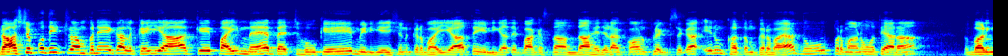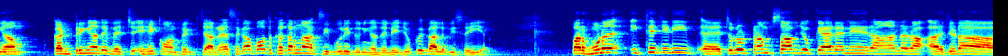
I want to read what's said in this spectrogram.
ਰਾਸ਼ਟਰਪਤੀ ਟਰੰਪ ਨੇ ਇਹ ਗੱਲ ਕਹੀ ਆ ਕਿ ਭਾਈ ਮੈਂ ਵਿੱਚ ਹੋ ਕੇ ਮੀਡੀਏਸ਼ਨ ਕਰਵਾਈ ਆ ਤੇ ਇੰਡੀਆ ਤੇ ਪਾਕਿਸਤਾਨ ਦਾ ਇਹ ਜਿਹੜਾ ਕਨਫਲਿਕਟ ਸੀਗਾ, ਇਹਨੂੰ ਖਤਮ ਕਰਵਾਇਆ। ਦੋ ਪਰਮਾਣੂ ਹਥਿਆਰਾਂ ਵਾਲੀਆਂ ਕੰਟਰੀਆਂ ਦੇ ਵਿੱਚ ਇਹ ਕਨਫਲਿਕਟ ਚੱਲ ਰਿਹਾ ਸੀਗਾ। ਬਹੁਤ ਖਤਰਨਾਕ ਸੀ ਪੂਰੀ ਦੁਨੀਆ ਦੇ ਲਈ, ਜੋ ਕੋਈ ਗੱਲ ਵੀ ਸਹੀ ਆ। ਪਰ ਹੁਣ ਇੱਥੇ ਜਿਹੜੀ ਚਲੋ ਟਰੰਪ ਸਾਹਿਬ ਜੋ ਕਹਿ ਰਹੇ ਨੇ, ਇਰਾਨ ਜਿਹੜਾ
